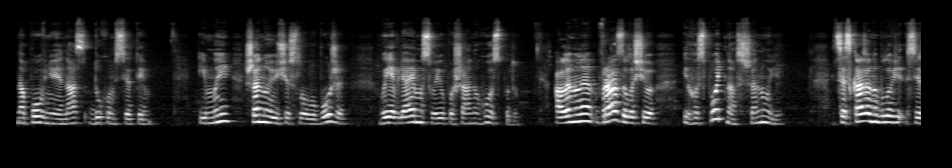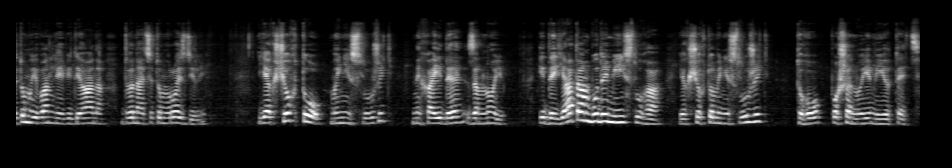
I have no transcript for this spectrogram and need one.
наповнює нас Духом Святим. І ми, шануючи Слово Боже, виявляємо свою пошану Господу. Але мене вразило, що і Господь нас шанує. Це сказано було в Святому Євангелії від Іоанна в 12 розділі. Якщо хто мені служить, нехай йде за мною. І де я там буде мій слуга. Якщо хто мені служить, того пошанує мій Отець.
